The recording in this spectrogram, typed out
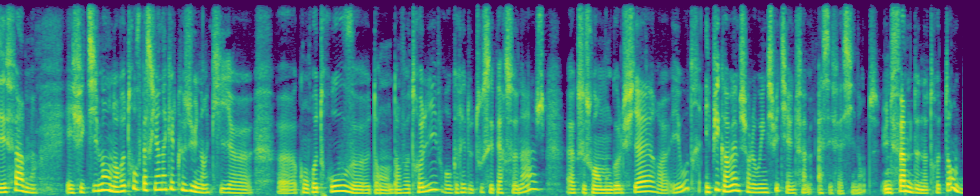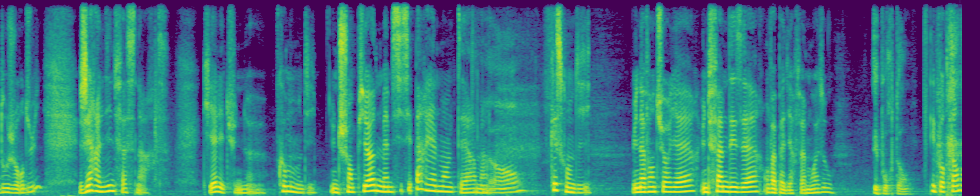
des femmes. Et effectivement, on en retrouve, parce qu'il y en a quelques-unes hein, qui, euh, euh, qu'on retrouve dans, dans votre livre, au gré de tous ces personnages, euh, que ce soit en montgolfière euh, et autres. Et puis quand même, sur le wingsuit, il y a une femme assez fascinante. Une femme de notre temps, d'aujourd'hui, Géraldine Fasnart, qui, elle, est une, euh, comment on dit, une championne, même si c'est pas réellement le terme. Non. Qu'est-ce qu'on dit? Une aventurière Une femme des airs On va pas dire femme oiseau. Et pourtant. Et pourtant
